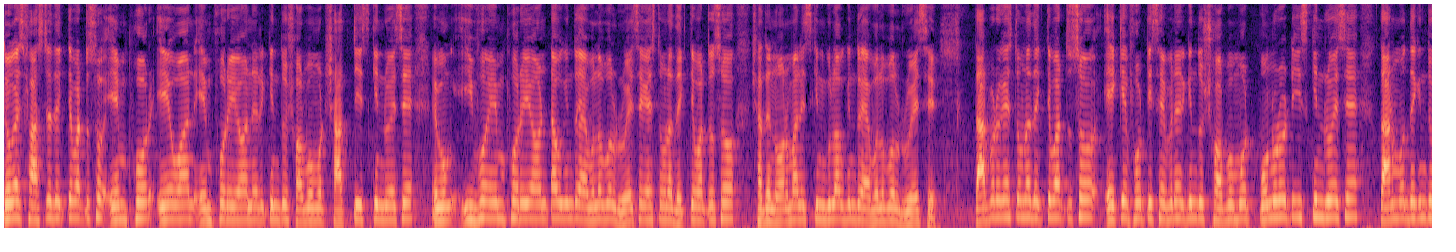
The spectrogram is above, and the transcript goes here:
তো গাইজ ফার্স্টে দেখতে পাচ্ছ M four A one M four A ওয়ানের কিন্তু সর্বমোট সাতটি স্কিন রয়েছে এবং ইভো এম ফোর এ ওয়ানটাও কিন্তু অ্যাভেলেবল রয়েছে গাইজ তোমরা দেখতে পাচ্ছ সাথে নর্মাল স্কিনগুলোও কিন্তু অ্যাভেলেবল রয়েছে। তারপরে গাইজ তোমরা দেখতে পাচ্ছ একে ফোরটি সেভেনের কিন্তু সর্বমোট পনেরোটি স্কিন রয়েছে। তার মধ্যে কিন্তু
